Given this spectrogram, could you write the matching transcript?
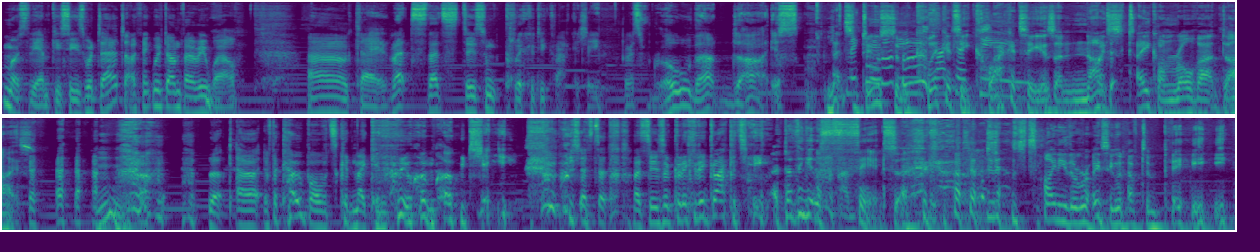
most of the NPCs were dead, I think we've done very well. Okay, let's let's do some clickety clackety. Let's roll that dice. Let's do some clickety clackety. Is a nice take on roll that dice. Look, uh, if the kobolds could make a new emoji, just uh, let's do some clickety clackety. I don't think it will fit. How tiny the writing would have to be.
